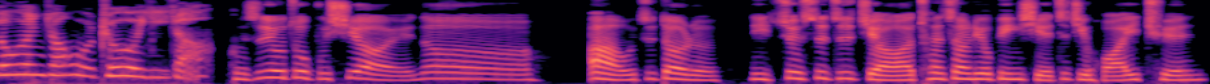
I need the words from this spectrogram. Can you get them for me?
游园小火车而已啊。可是又坐不下哎，那。啊，我知道了，你这四只脚啊，穿上溜冰鞋，自己滑一圈，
